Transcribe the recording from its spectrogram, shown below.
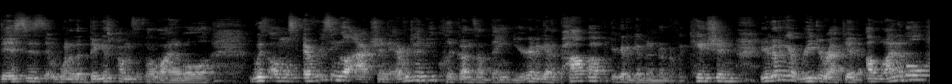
this is one of the biggest problems with Alignable. With almost every single action, every time you click on something, you're gonna get a pop-up, you're gonna get a notification, you're gonna get redirected. Alignable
